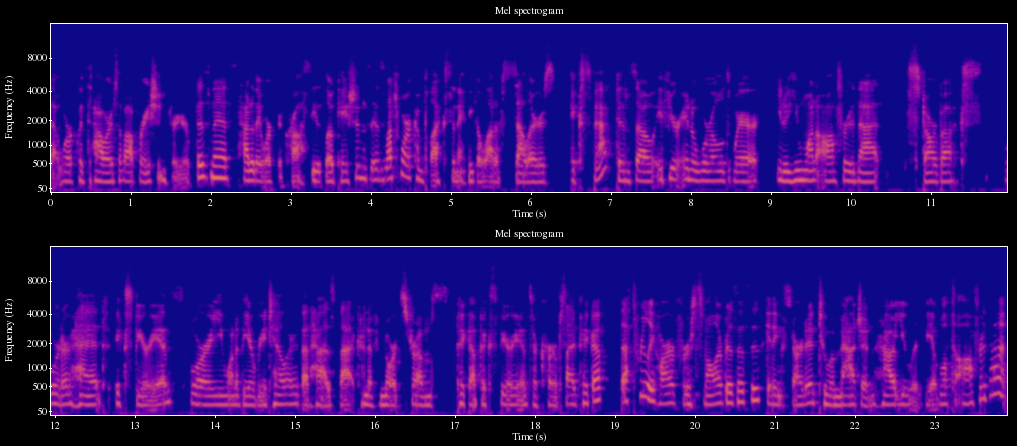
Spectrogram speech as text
that work with hours of operation for your business? How do they work across these locations? Is much more complex than I think a lot of sellers expect. And so if you're in a world where, you know, you want to offer that Starbucks order head experience, or you want to be a retailer that has that kind of Nordstrom's pickup experience or curbside pickup, that's really hard for smaller businesses getting started to imagine how you would be able to offer that.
